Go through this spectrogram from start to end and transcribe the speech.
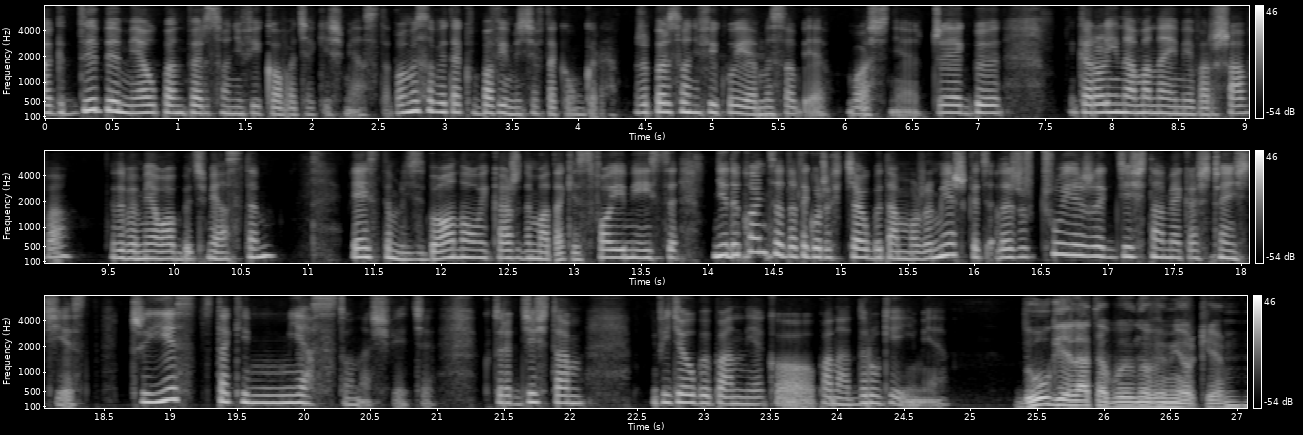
A gdyby miał pan personifikować jakieś miasto, bo my sobie tak bawimy się w taką grę, że personifikujemy sobie właśnie, czy jakby Karolina ma na imię Warszawa, gdyby miała być miastem, ja jestem Lizboną i każdy ma takie swoje miejsce. Nie do końca dlatego, że chciałby tam może mieszkać, ale że czuje, że gdzieś tam jakaś część jest. Czy jest takie miasto na świecie, które gdzieś tam widziałby pan jako pana drugie imię? Długie lata byłem Nowym Jorkiem.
